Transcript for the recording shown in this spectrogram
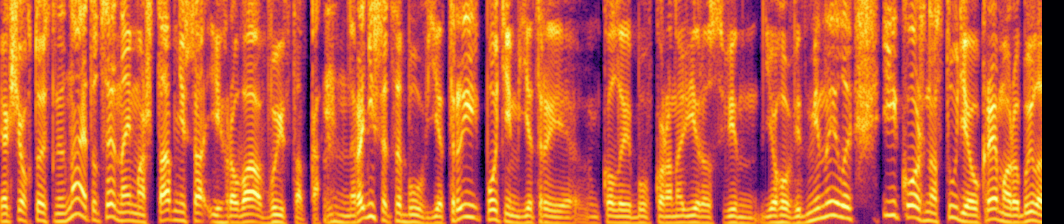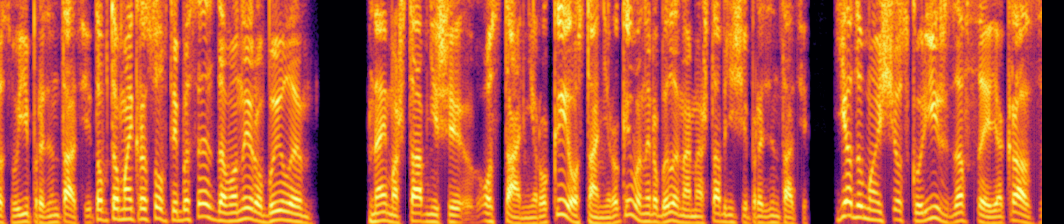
якщо хтось не знає, то це наймасштабніша ігрова виставка. Раніше це був Є3, потім Є3, коли був коронавірус, він його відмінили, і кожна студія окремо робила свої презентації. Тобто Microsoft і Bethesda вони робили. Наймасштабніші останні роки, останні роки вони робили наймасштабніші презентації. Я думаю, що скоріш за все, якраз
